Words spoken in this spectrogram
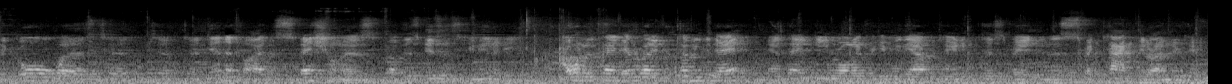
the goal was to, to, to identify the specialness of this business community. I wanted to thank everybody for coming today, and thank Dean Roley for giving me the opportunity to participate in this spectacular undertaking.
